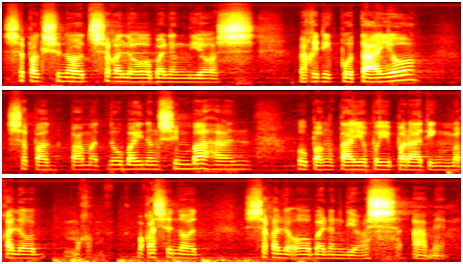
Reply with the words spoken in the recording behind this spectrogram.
sa pagsunod sa kalooban ng Diyos. Makinig po tayo sa pagpamatnubay ng simbahan upang tayo po parating makalob, mak- makasunod sa kalooban ng Diyos. Amen.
